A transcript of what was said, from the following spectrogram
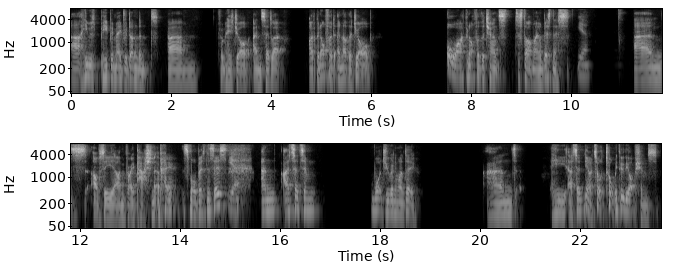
Uh, he was he'd been made redundant um, from his job and said, "Look, I've been offered another job, or I've been offered the chance to start my own business." Yeah. And obviously, I'm very passionate about small businesses. Yeah. And I said to him, What do you really want to do? And he, I said, You know, talk, talk me through the options.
